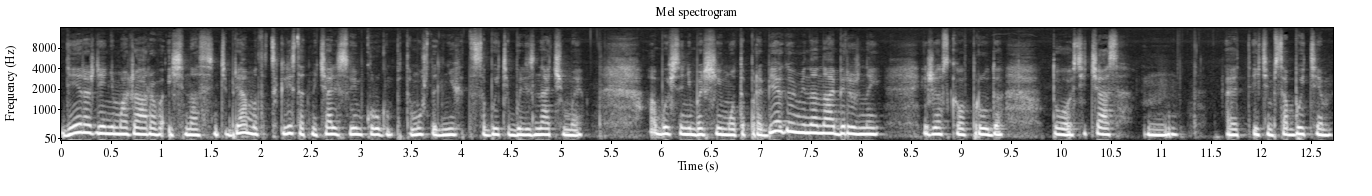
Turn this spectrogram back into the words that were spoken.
день рождения Мажарова, и 17 сентября мотоциклисты отмечали своим кругом, потому что для них это события были значимые. Обычно небольшие мотопробегами на набережной Ижевского пруда, то сейчас э, этим событием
